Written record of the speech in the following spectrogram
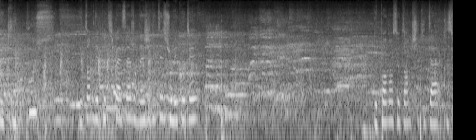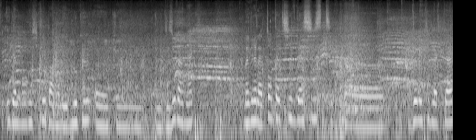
Et qui pousse et tente des petits passages en agilité sur les côtés. Et pendant ce temps, Chiquita qui se fait également recycler par les bloqueux euh, des Auvergnats. Malgré la tentative d'assist euh, de l'équipe Black Cat.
